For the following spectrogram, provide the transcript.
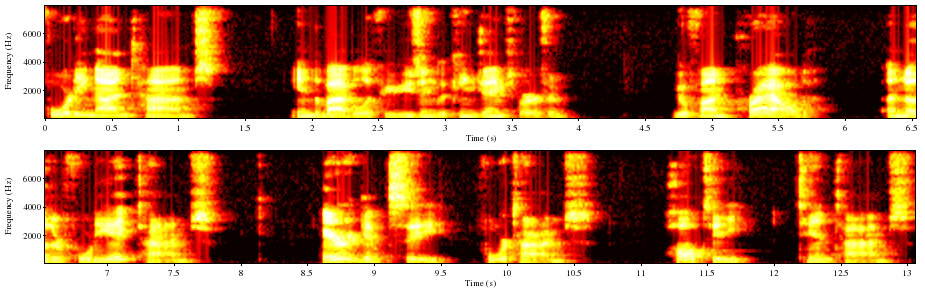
49 times in the Bible if you're using the King James Version. You'll find proud another 48 times, arrogancy four times, haughty 10 times,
